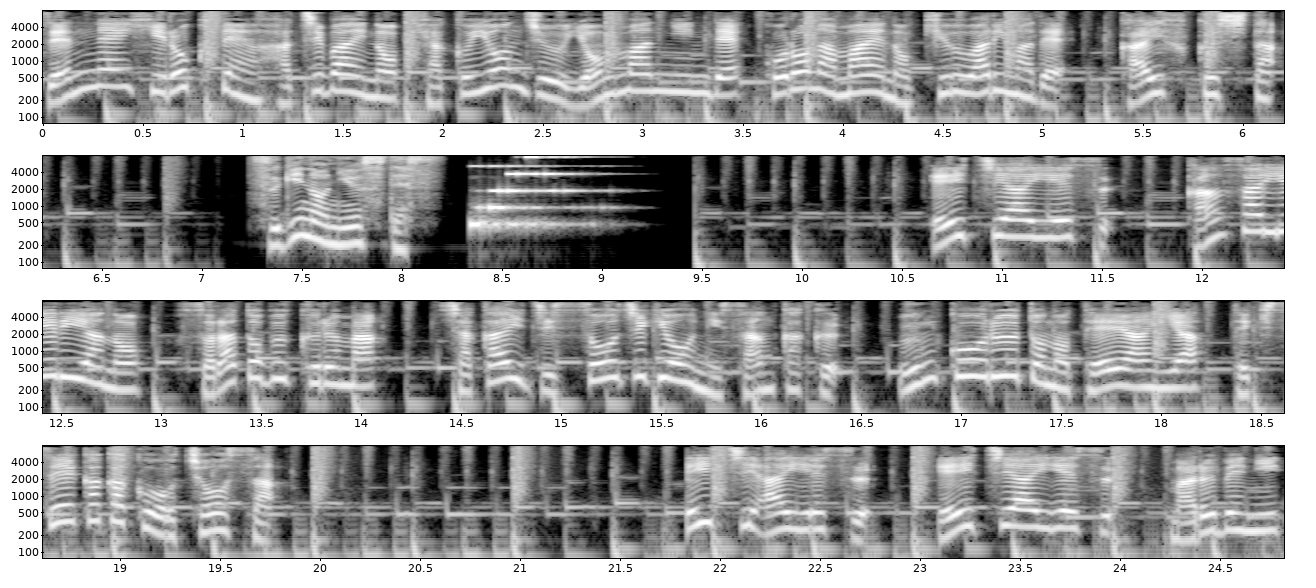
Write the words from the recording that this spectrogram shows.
前年比6.8倍の144万人でコロナ前の9割まで回復した。次のニュースです。HIS 関西エリアの空飛ぶ車社会実装事業に参画。運行ルートの提案や適正価格を調査。HIS、HIS、丸紅、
